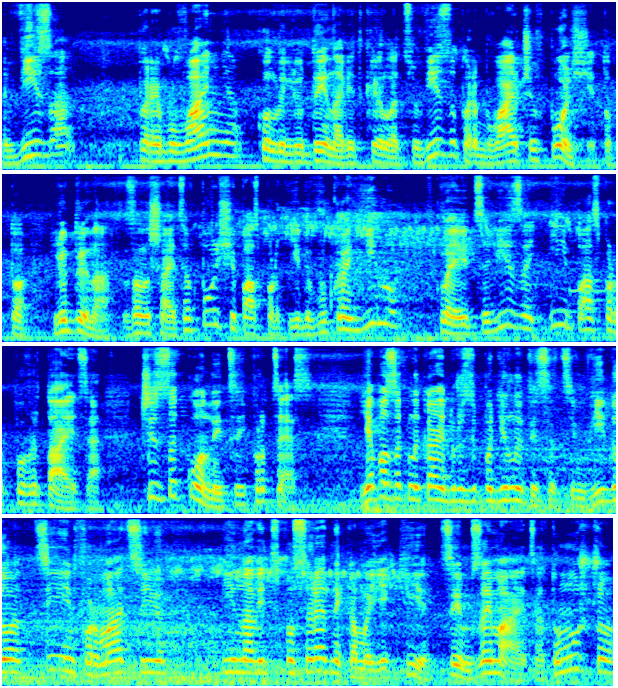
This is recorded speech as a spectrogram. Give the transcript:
віза перебування, коли людина відкрила цю візу, перебуваючи в Польщі. Тобто людина залишається в Польщі, паспорт їде в Україну, вклеюється віза і паспорт повертається. Чи законний цей процес? Я вас закликаю, друзі, поділитися цим відео, цією інформацією і навіть з посередниками, які цим займаються, тому що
